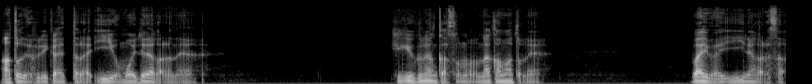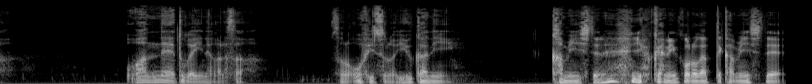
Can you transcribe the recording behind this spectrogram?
後で振り返ったらいい思い出だからね。結局なんかその仲間とね、ワイワイ言いながらさ、終わんねえとか言いながらさ、そのオフィスの床に仮眠してね、床に転がって仮眠して、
